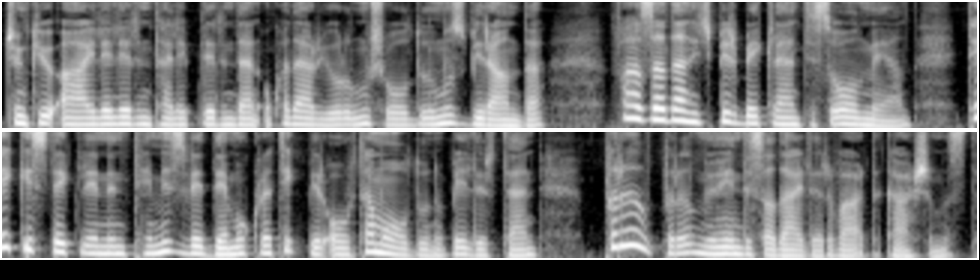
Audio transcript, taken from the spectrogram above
Çünkü ailelerin taleplerinden o kadar yorulmuş olduğumuz bir anda fazladan hiçbir beklentisi olmayan, tek isteklerinin temiz ve demokratik bir ortam olduğunu belirten pırıl pırıl mühendis adayları vardı karşımızda.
